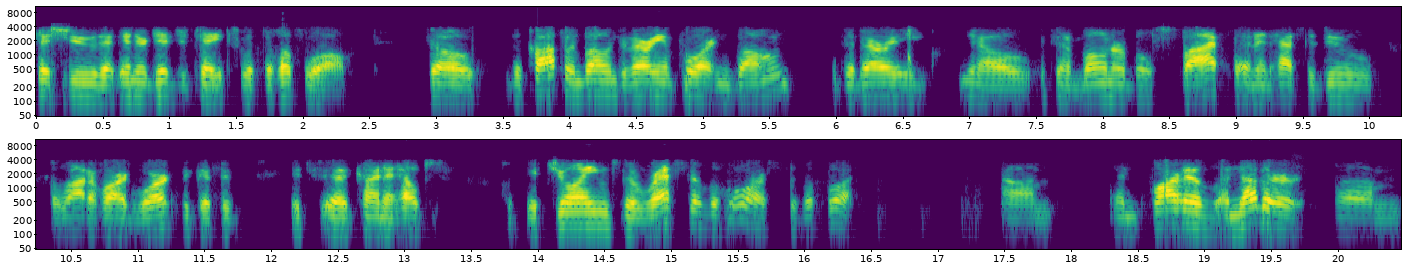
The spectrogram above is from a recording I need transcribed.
tissue that interdigitates with the hoof wall. So the coffin bone's a very important bone. It's a very you know it's in a vulnerable spot and it has to do a lot of hard work because it it's uh, kind of helps it joins the rest of the horse to the foot. Um, and part of another um,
